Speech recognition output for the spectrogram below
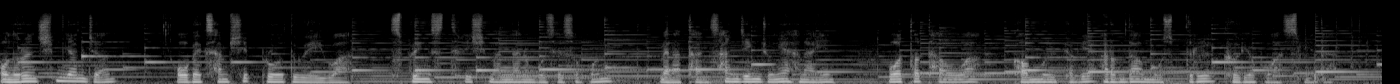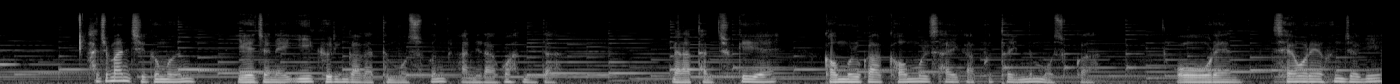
오늘은 10년 전 530 브로드웨이와 스프링 스트릿이 만나는 곳에서 본 맨하탄 상징 중의 하나인 워터타워와 건물 벽의 아름다운 모습들을 그려보았습니다. 하지만 지금은 예전의 이 그림과 같은 모습은 아니라고 합니다. 맨하탄 특유의 건물과 건물 사이가 붙어 있는 모습과 오랜 세월의 흔적이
